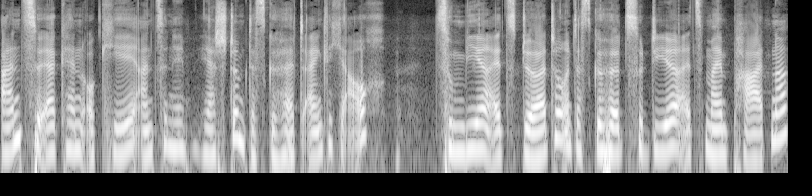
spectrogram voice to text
anzuerkennen, okay, anzunehmen, ja stimmt, das gehört eigentlich auch zu mir als Dörte und das gehört zu dir als mein Partner.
